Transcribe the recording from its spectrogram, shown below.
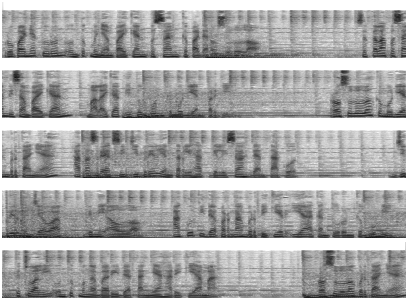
rupanya turun untuk menyampaikan pesan kepada Rasulullah. Setelah pesan disampaikan, malaikat itu pun kemudian pergi. Rasulullah kemudian bertanya, atas reaksi Jibril yang terlihat gelisah dan takut. Jibril menjawab, Demi Allah, aku tidak pernah berpikir ia akan turun ke bumi, kecuali untuk mengabari datangnya hari kiamat. Rasulullah bertanya,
